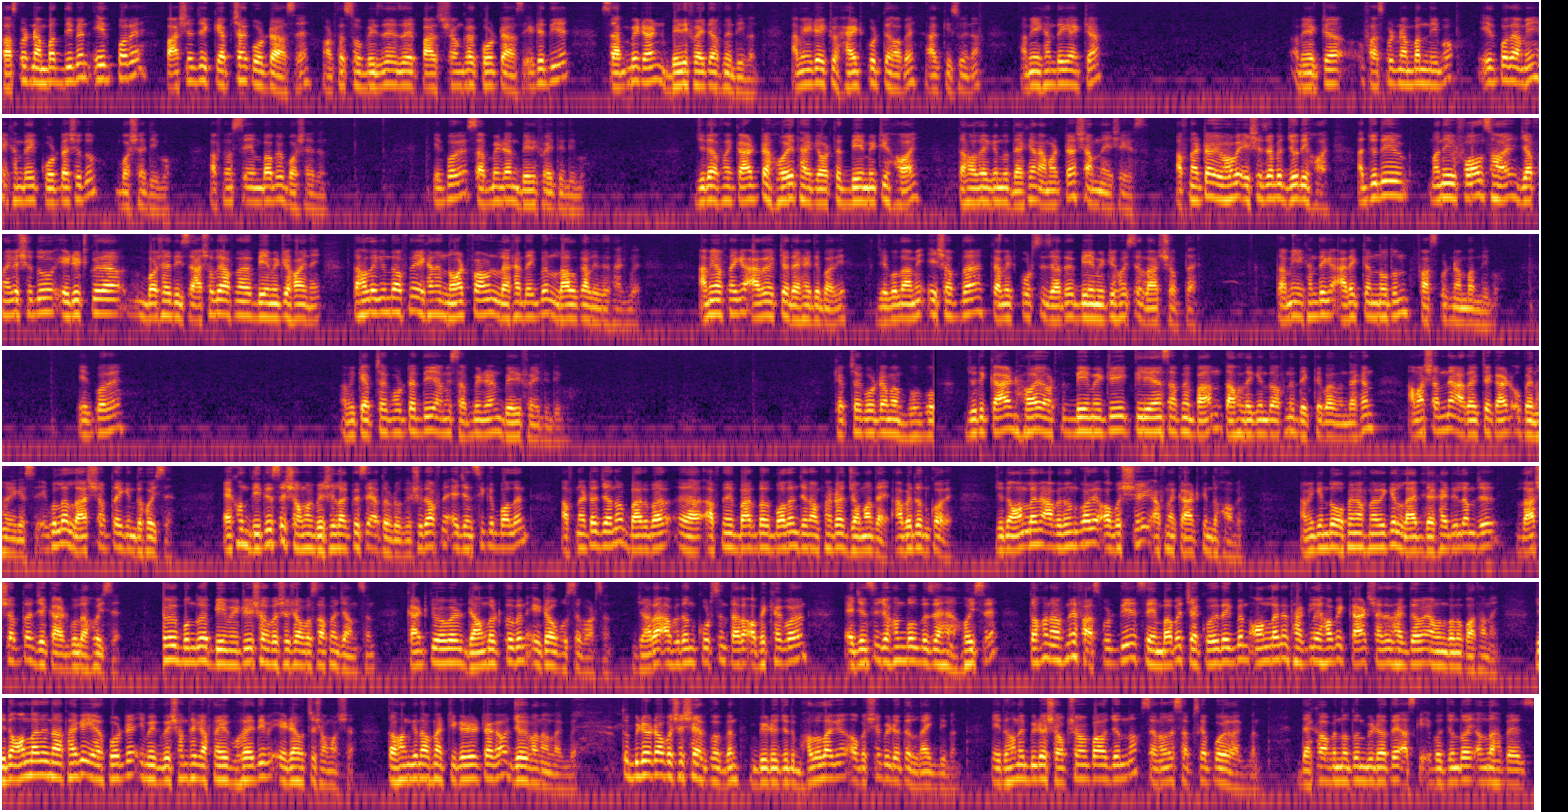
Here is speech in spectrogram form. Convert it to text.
পাসপোর্ট নাম্বার দিবেন, এরপরে পাশে যে ক্যাপচার কোডটা আছে, অর্থাৎ ছবিতে যে পাঁচ সংখ্যার কোডটা আছে, এটা দিয়ে সাবমিট অ্যান্ড ভেরিফাইতে আপনি দিবেন। আমি এটা একটু হাইড করতে হবে, আর কিছুই না। আমি এখান থেকে একটা আমি একটা পাসপোর্ট নাম্বার নিব, এরপরে আমি এখান থেকে কোডটা শুধু বসাই দিব। আপনার সেমভাবে বসাই দেন। এরপরে সাবমিট অ্যান্ড ভেরিফাইতে দিব। যদি আপনার কার্ডটা হয়ে থাকে, অর্থাৎ বিএমএটি হয়, তাহলে কিন্তু দেখেন আমারটা সামনে এসে গেছে। আপনারটা এভাবে এসে যাবে যদি হয়। আর যদি মানে ফলস হয়, যে আপনাকে শুধু এডিট করে বসাই দিয়েছে, আসলে আপনার বিএমএটি হয় নাই, তাহলে কিন্তু আপনি এখানে নট ফাউন্ড লেখা দেখবেন, লাল কালিতে থাকবে। আমি আপনাকে আরও একটা দেখাইতে পারি, যেগুলো আমি এই সপ্তাহ কালেক্ট করছি যাদের বিএমএটি হয়েছে লাস্ট সপ্তাহে। তো আমি এখান থেকে আরেকটা নতুন পাসপোর্ট নাম্বার নিব। এরপরে আমি ক্যাপচার কোডটা দিয়ে আমি সাবমিট অ্যান্ড ভেরিফাই দিয়ে দিব। ক্যাপচার কোডটা আমার ভুলবো যদি কার্ড হয়, অর্থাৎ বিএমএটি ক্লিয়ারেন্স আপনি পান, তাহলে কিন্তু আপনি দেখতে পাবেন দেখেন, আমার সামনে আরও একটা কার্ড ওপেন হয়ে গেছে। এগুলো লাস্ট সপ্তাহে কিন্তু হয়েছে এখন দিতেছে, সময় বেশি লাগতেছে এতটুকু। শুধু আপনি এজেন্সিকে বলেন, আপনারটা যেন বারবার আপনি বারবার বলেন যেন আপনারটা জমা দেয়, আবেদন করে। যদি অনলাইনে আবেদন করে, অবশ্যই আপনার কার্ড কিন্তু হবে। আমি কিন্তু ওপেন আপনাদেরকে লাইভ দেখাই দিলাম যে লাস্ট সপ্তাহে যে কার্ডগুলো হয়েছে বন্ধুরা বিএমএটির সর্বশেষ অবস্থা আপনি জানছেন। কার্ড কীভাবে ডাউনলোড করবেন, এটাও বুঝতে পারছেন। যারা আবেদন করছেন, তারা অপেক্ষা করেন এজেন্সি যখন বলবে যে হ্যাঁ হয়েছে তখন আপনি পাসপোর্ট দিয়ে সেমভাবে চেক করে দেখবেন অনলাইনে থাকলে হবে কার্ড সাথে থাকতে হবে এমন কোনো কথা নাই। যদি অনলাইনে না থাকে এয়ারপোর্টে ইমিগ্রেশন থেকে আপনাকে ঘুরাই দিবে, এটা হচ্ছে সমস্যা। তখন কিন্তু আপনার টিকিটের টাকাও জরিমানা লাগবে। তো ভিডিওটা অবশ্যই শেয়ার করবেন। ভিডিও যদি ভালো লাগে, অবশ্যই ভিডিওতে লাইক দিবেন। এই ধরনের ভিডিও সবসময় পাওয়ার জন্য চ্যানেলে সাবস্ক্রাইব করে রাখবেন। দেখা হবে নতুন ভিডিওতে। আজকে এ পর্যন্তই। আল্লাহ হাফেজ।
